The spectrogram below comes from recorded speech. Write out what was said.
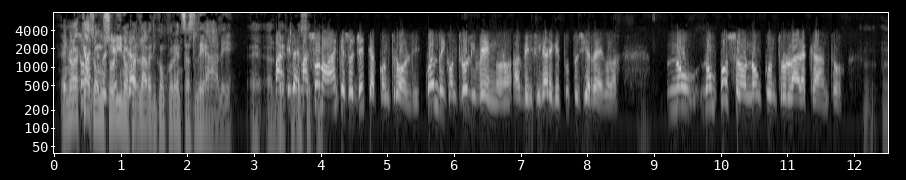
E non a caso Mussolino da- parlava di concorrenza sleale. eh, Ma, Alberto, ma è sono anche soggetti a controlli. Quando i controlli vengono a verificare che tutto sia in regola, non, non possono non controllare accanto.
